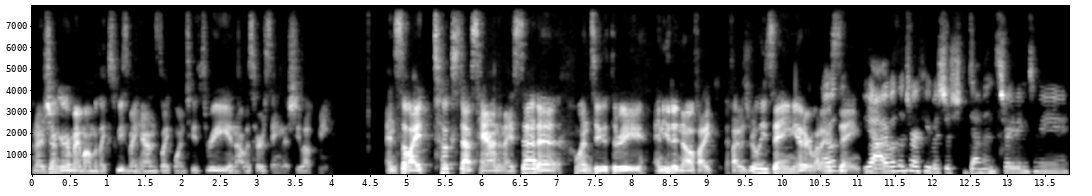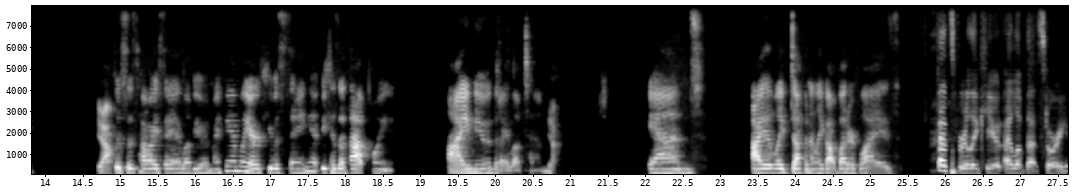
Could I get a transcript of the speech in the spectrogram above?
when I was younger, my mom would like squeeze my hands like one, two, three, and that was her saying that she loved me. And so I took Steph's hand and I said it one, two, three, and you didn't know if I if I was really saying it or what I, I was saying. Yeah, I wasn't sure if he was just demonstrating to me. Yeah, this is how I say I love you in my family, or if he was saying it because at that point I knew that I loved him. Yeah. And I like definitely got butterflies. That's really cute. I love that story.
